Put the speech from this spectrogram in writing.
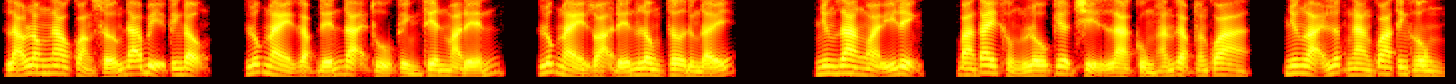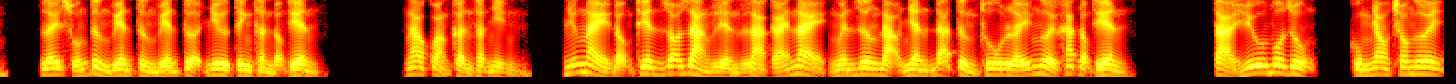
lão long ngao quảng sớm đã bị kinh động, lúc này gặp đến đại thủ kình thiên mà đến, lúc này dọa đến lông tơ đứng đấy. Nhưng ra ngoài ý định bàn tay khổng lồ kia chỉ là cùng hắn gặp thoáng qua, nhưng lại lướt ngang qua tinh không, lấy xuống từng viên từng viên tựa như tinh thần đầu tiên ngao quảng cẩn thận nhìn, những này động thiên rõ ràng liền là cái này nguyên dương đạo nhân đã từng thu lấy người khác động tiên tả hữu vô dụng, cùng nhau cho ngươi.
